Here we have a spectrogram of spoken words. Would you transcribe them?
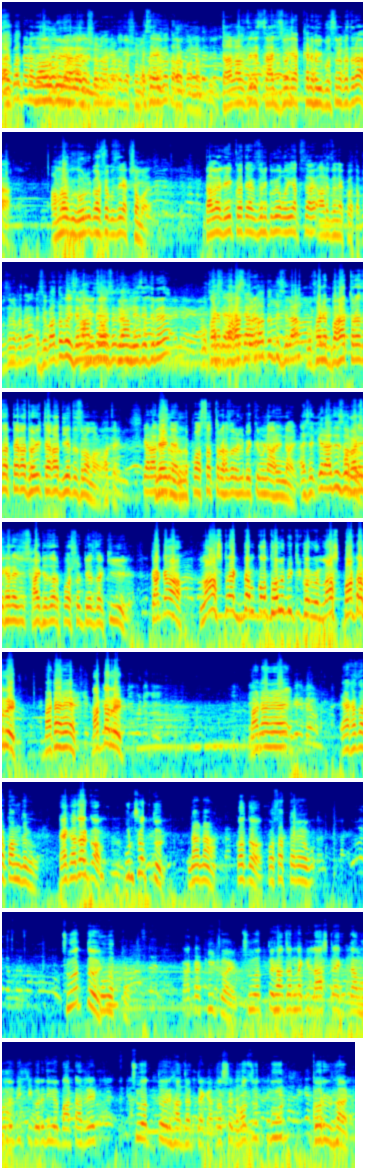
আর কথাটা ভাউল করে হেলাই দিল আমার কথা শোনো। আচ্ছা এই কথাটা কোন আপনি? দালাল চারজন একখানে হয়ে বসে কথাটা? আমরা গরুর ব্যবসা করছি এক সময়। দালাল এই কথা একজন কবে ওই এক আরেকজন এক কথা। বুঝলেন কথা আচ্ছা কত কইছিলাম আমি দাম? নিজে দিবে ওখানে আচ্ছা, আচ্ছা, বাহাত্তর কত দিছিলাম? ওখানে বাহাত্তর হাজার টাকা ধরে টাকা দিয়ে দিয়েছিল আমার হাতে। নেই নাই পঁচাত্তর হাজার হলে বিক্রি না হারি নাই। আচ্ছা কে রাজি আবার এখানে ষাট হাজার পঁয়ষট্টি হাজার কি কাকা লাস্ট একদম কত হলে বিক্রি করবেন? Last butter rate butter rate butter rate butter rate এক হাজার কম দেবো। এক হাজার কম? উনসত্তর? না না। কত? পঁচাত্তরের চুয়াত্তর? চৌহত্তর কাকা কি কয়? চুয়াত্তর হাজার নাকি লাস্ট একদম হলে বিক্রি করে দিবে বাটার রেট চুয়াত্তর হাজার টাকা। দর্শক, হজরতপুর গরুর হাট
